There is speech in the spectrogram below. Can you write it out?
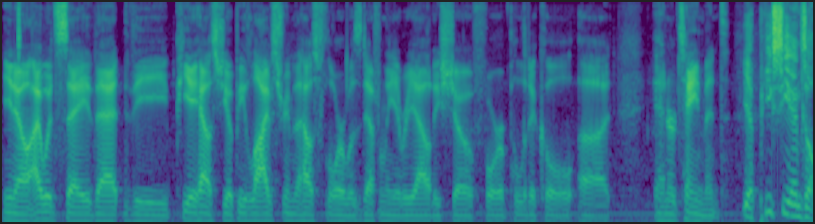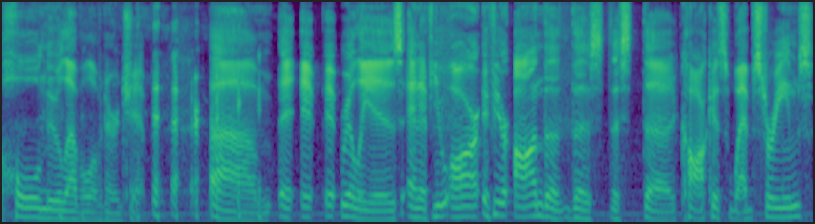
You know, I would say that the PA House GOP live stream of the House floor was definitely a reality show for political uh, entertainment. Yeah, PCN's a whole new level of nerdship. um, it, it, it really is. And if you are, if you're on the the the, the caucus web streams,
